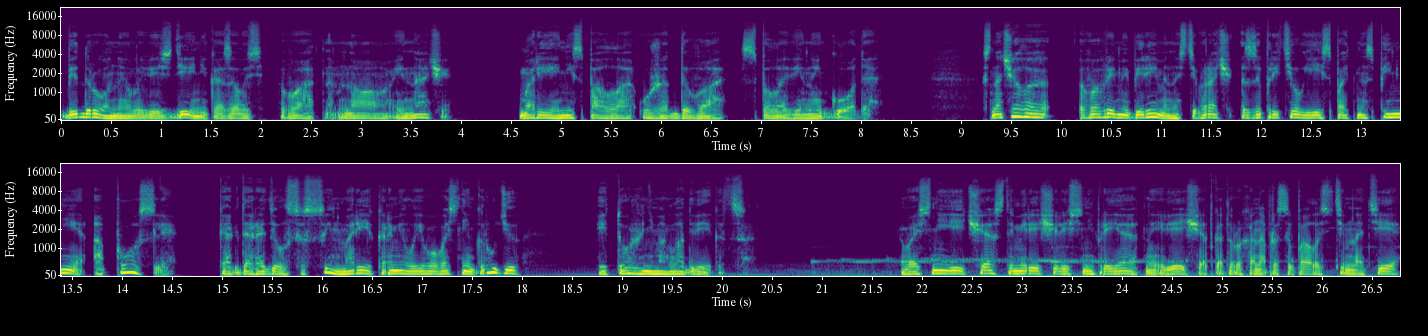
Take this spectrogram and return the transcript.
бедро ныло везде и не казалось ватным, но иначе Мария не спала уже два с половиной года. Сначала во время беременности врач запретил ей спать на спине, а после, когда родился сын, Мария кормила его во сне грудью и тоже не могла двигаться. Во сне ей часто мерещились неприятные вещи, от которых она просыпалась в темноте,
